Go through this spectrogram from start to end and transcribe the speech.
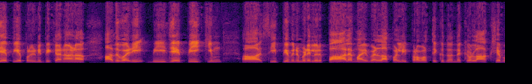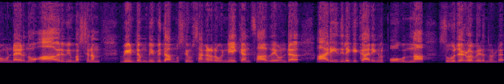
ജെ പിയെ പ്രീണിപ്പിക്കാനാണ്. അതുവഴി ബി ജെ പിക്കും സി പി എമ്മിനും ഇടയിൽ ഒരു പാലമായി വെള്ളാപ്പള്ളി പ്രവർത്തിക്കുന്നു എന്നൊക്കെയുള്ള ആക്ഷേപം ഉണ്ടായിരുന്നു. ആ ഒരു വിമർശനം വീണ്ടും വിവിധ മുസ്ലിം സംഘടനകൾ ഉന്നയിക്കാൻ സാധ്യതയുണ്ട്. ആ രീതിയിലേക്ക് കാര്യങ്ങൾ പോകുന്ന സൂചനകൾ വരുന്നുണ്ട്.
